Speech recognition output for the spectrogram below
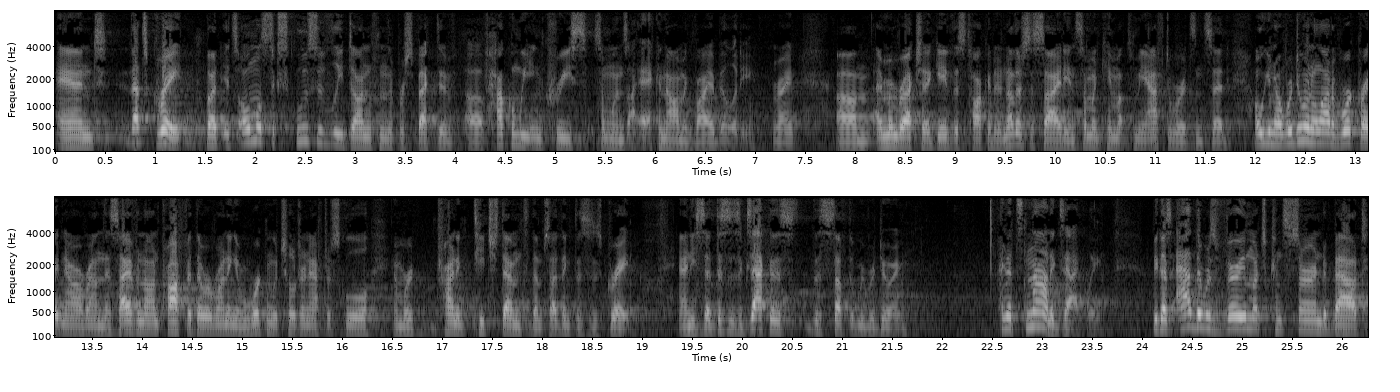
And that's great, but it's almost exclusively done from the perspective of how can we increase someone's economic viability, right? Um, I remember actually I gave this talk at another society, and someone came up to me afterwards and said, Oh, you know, we're doing a lot of work right now around this. I have a nonprofit that we're running, and we're working with children after school, and we're trying to teach them to them. So I think this is great. And he said, This is exactly this, this stuff that we were doing. And it's not exactly. Because Adler was very much concerned about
